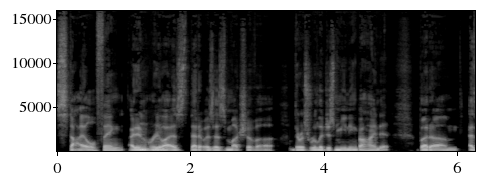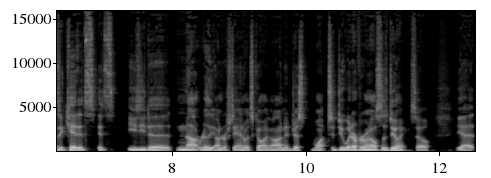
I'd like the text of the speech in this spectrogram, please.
style thing. I didn't mm-hmm. realize that it was as much of a there was religious meaning behind it. But um, as a kid, it's it's easy to not really understand what's going on and just want to do what everyone else is doing. So yeah,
